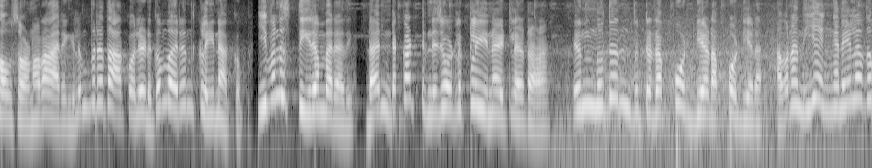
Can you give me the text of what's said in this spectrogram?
ഹൗസ് ഓണർ ആരെങ്കിലും ഇവർ താക്കോൽ എടുക്കും വരും ക്ലീൻ ആക്കും. ഇവന് സ്ഥിരം പരാതി. എന്റെ കട്ടിന്റെ ചോട്ടിൽ ക്ലീൻ ആയിട്ടില്ലേട്ടാ എന്നിട്ട് എന്തിട്ടടാ? പൊടിയടാ പൊടിയടാ. അവനെ നീ എങ്ങനെയും അത്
